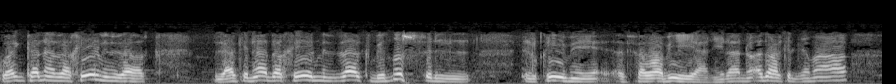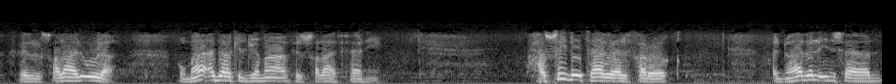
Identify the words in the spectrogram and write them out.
وإن كان هذا خير من ذاك لكن هذا خير من ذاك بنصف القيمة الثوابية يعني لأنه أدرك الجماعة في الصلاة الأولى. وما أدرك الجماعة في الصلاة الثانية. حصيلة هذا الفرق أن هذا الإنسان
